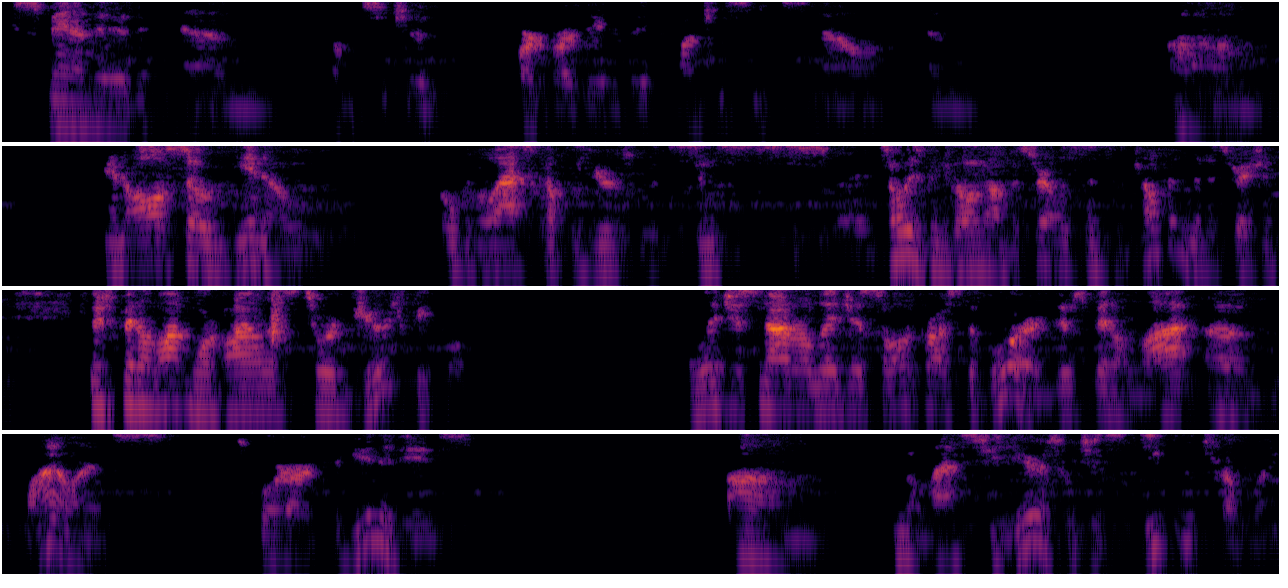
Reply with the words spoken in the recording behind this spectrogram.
expanded and um, such a part of our day to day consciousness now, and um, and also you know, over the last couple of years, since it's always been going on, but certainly since the Trump administration, there's been a lot more violence toward Jewish people religious, non-religious, all across the board. There's been a lot of violence toward our communities um, in the last few years, which is deeply troubling.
